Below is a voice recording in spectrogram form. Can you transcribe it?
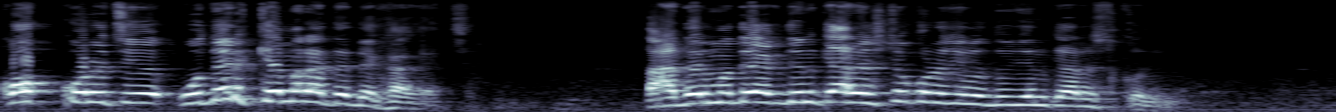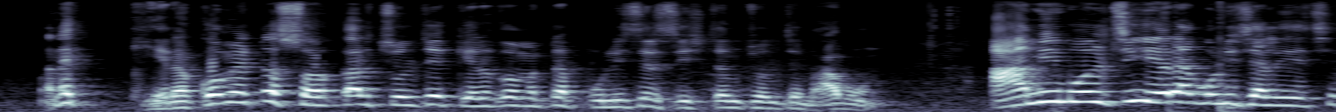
কক করেছে, ওদের ক্যামেরাতে দেখা গেছে। তাদের মধ্যে একজনকে অ্যারেস্টও করেছিল, দুজনকে অ্যারেস্ট করিনি। মানে কীরকম একটা সরকার চলছে, কীরকম একটা পুলিশের সিস্টেম চলছে, ভাবুন। আমি বলছি, এরা গুলি চালিয়েছে,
